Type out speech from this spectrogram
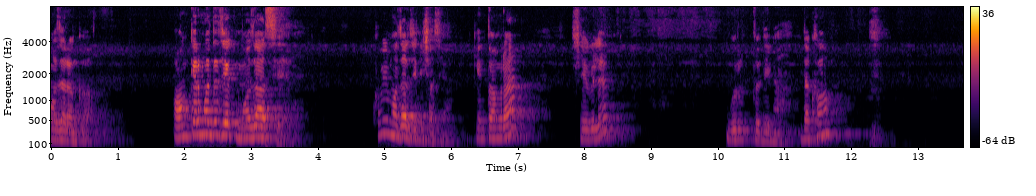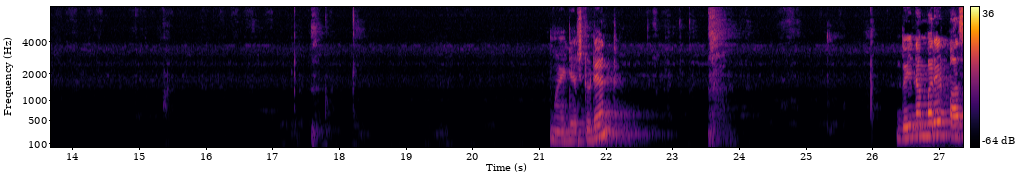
মজার অঙ্ক। অঙ্কের মধ্যে যে মজা আছে, খুবই মজার জিনিস আছে, কিন্তু আমরা সেগুলো গুরুত্ব দিই না। দেখো মাই ডিয়ার স্টুডেন্ট দুই নম্বরের পাঁচ,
